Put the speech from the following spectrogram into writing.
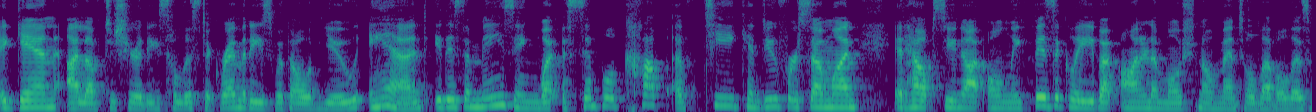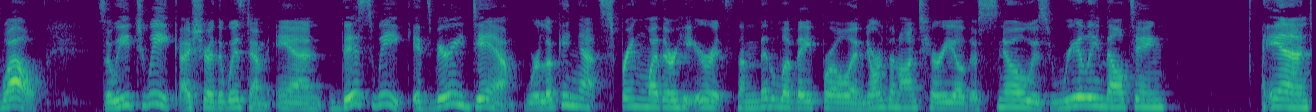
Again, I love to share these holistic remedies with all of you. And it is amazing what a simple cup of tea can do for someone. It helps you not only physically, but on an emotional, mental level as well. So each week I share the wisdom, and this week it's very damp. We're looking at spring weather here. It's the middle of April in northern Ontario. The snow is really melting, and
